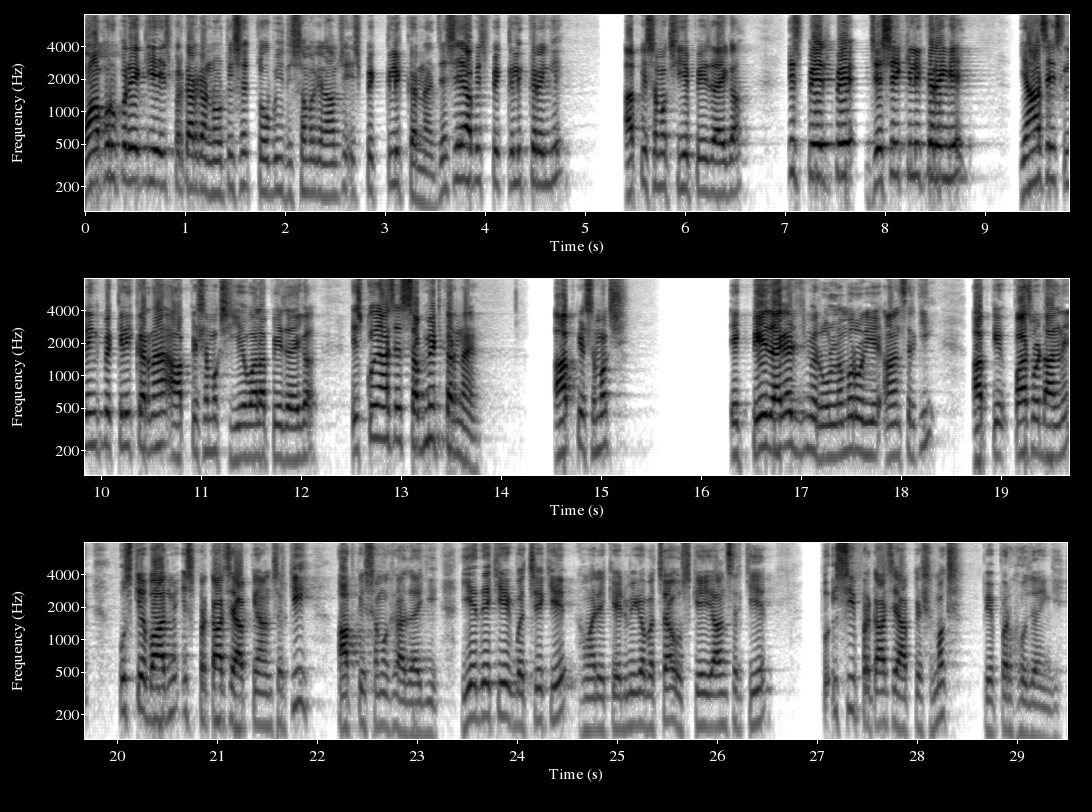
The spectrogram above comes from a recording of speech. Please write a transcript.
वहाँ पर ऊपर एक ये इस प्रकार का नोटिस है, चौबीस दिसंबर के नाम से इस पर क्लिक करना है। जैसे आप इस पर क्लिक करेंगे, आपके समक्ष ये पेज आएगा। इस पेज पे जैसे ही क्लिक करेंगे, यहाँ से इस लिंक पे क्लिक करना है, आपके समक्ष ये वाला पेज आएगा। इसको यहाँ से सबमिट करना है। आपके समक्ष एक पेज आएगा जिसमें रोल नंबर और ये आंसर की आपके पासवर्ड डालने, उसके बाद में इस प्रकार से आपके आंसर की आपके समक्ष आ जाएगी। ये देखिए एक बच्चे की, हमारे अकेडमी का बच्चा, उसके आंसर किए तो इसी प्रकार से आपके समक्ष पेपर हो जाएँगे।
